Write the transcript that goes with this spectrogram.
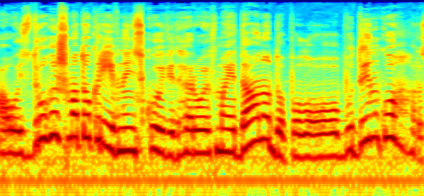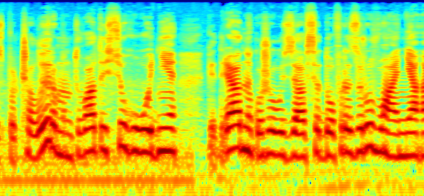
А ось другий шматок Рівненської від героїв Майдану до пологового будинку розпочали ремонтувати сьогодні. Підрядник уже узявся до фрезерування,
